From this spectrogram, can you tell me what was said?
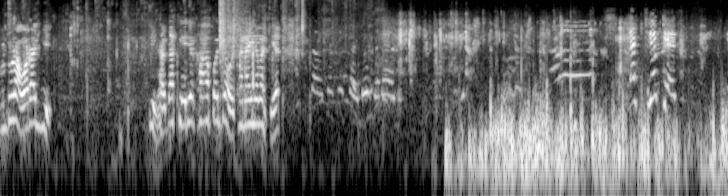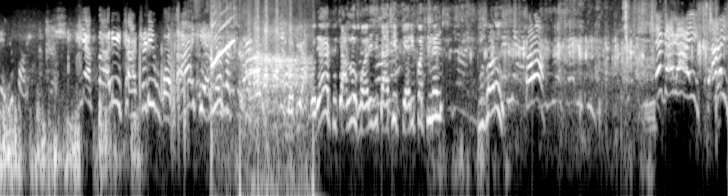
ઉલટુડા ઓરાગી ખાગા કેરી ખાવા પડશે ઓછા નહીં ને ઘેર તારી ઠાઠડી બોલા કેરીઓ જા તું ચાલનો સોરી છે તાથી કેરી પતી નહીં. હું છોડું એ કાકા આઈ આઈ.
